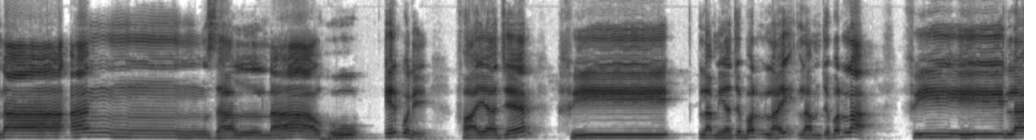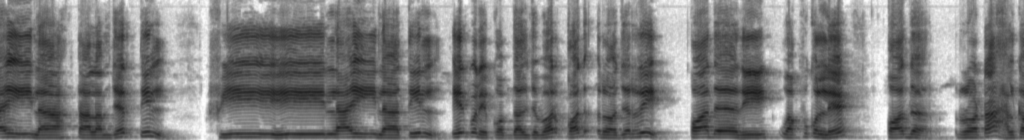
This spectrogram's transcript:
না আং জাল হু। এরপরে ফায়াজের ফি লামিয়া জবর লাই, লাম জবর লা। ফি লাইলা তালামজের তিল। ফি লাইলাতিল, এরপরে কবদাল জবর, কদ রজর রি কদ রি ওয়াকফু করলে কদর রটা হালকা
